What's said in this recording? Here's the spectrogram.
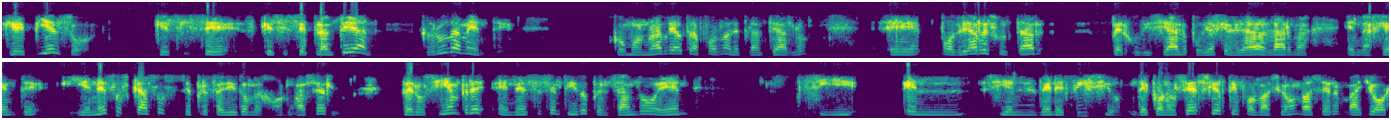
que pienso que si se que si se plantean crudamente, como no habría otra forma de plantearlo, eh, podría resultar perjudicial o podría generar alarma en la gente y en esos casos he preferido mejor no hacerlo. Pero siempre en ese sentido pensando en si el, si el beneficio de conocer cierta información va a ser mayor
